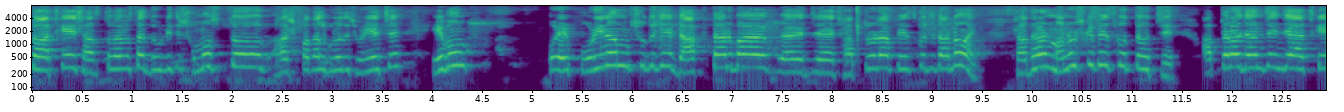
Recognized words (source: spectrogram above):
তো আজকে স্বাস্থ্য ব্যবস্থার দুর্নীতি সমস্ত হাসপাতালগুলোতে ছড়িয়েছে এবং এর পরিণাম শুধু যে ডাক্তার বা ছাত্ররা ফেস করছে তা নয়, সাধারণ মানুষকে ফেস করতে হচ্ছে। আপনারাও জানছেন যে আজকে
